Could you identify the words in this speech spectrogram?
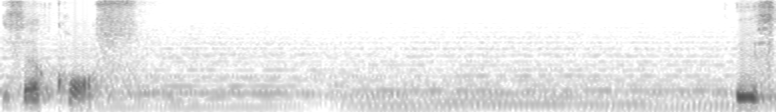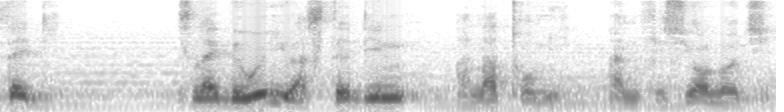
It's a course. You study. It's like the way you are studying anatomy and physiology.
